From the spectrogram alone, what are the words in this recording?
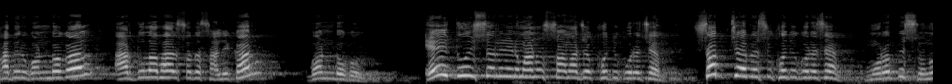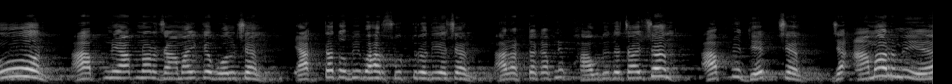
ভাবির গন্ডগোল, আর দুলাভাইয়ের সাথে শালিকার গন্ডগোল। এই দুই শ্রেণির মানুষ সমাজে ক্ষতি করেছেন, সবচেয়ে বেশি ক্ষতি করেছেন। মুরব্বী, শুনুন, আপনি আপনার জামাইকে বলছেন, একটা তো বিবাহের সূত্র দিয়েছেন, আর একটাকে আপনি ফাউ দিতে চাইছেন। আপনি দেখছেন যে আমার মেয়ে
